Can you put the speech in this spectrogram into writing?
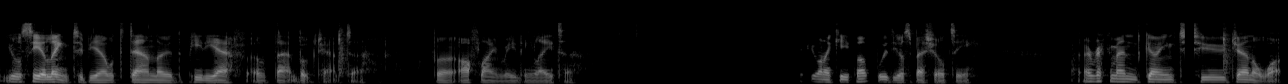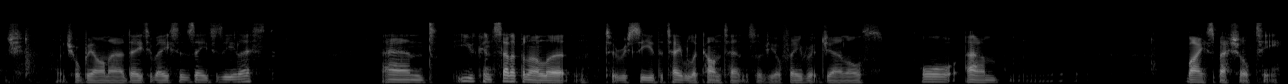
you'll see a link to be able to download the PDF of that book chapter for offline reading later. If you want to keep up with your specialty, I recommend going to Journal Watch, which will be on our databases A to Z list and you can set up an alert to receive the table of contents of your favorite journals or um, by specialty.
